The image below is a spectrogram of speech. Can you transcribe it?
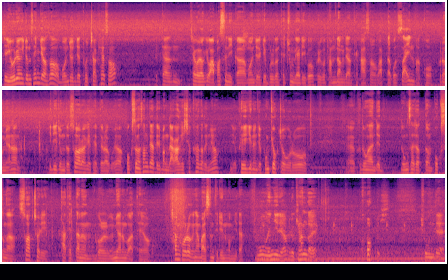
이제 요령이 좀 생겨서 먼저 이제 도착해서 일단 제가 여기 와봤으니까 먼저 이렇게 물건 대충 내리고 그리고 담당자한테 가서 왔다고 사인 받고 그러면은 일이 좀 더 수월하게 되더라고요. 복숭아 상자들이 막 나가기 시작하거든요. 그 얘기는 이제 본격적으로 어, 그동안 이제 농사졌던 복숭아 수확 처리 다 됐다는 걸 의미하는 것 같아요. 참고로 그냥 말씀드리는 겁니다. 오 웬일이야? 이렇게 한가해? 좋은데.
